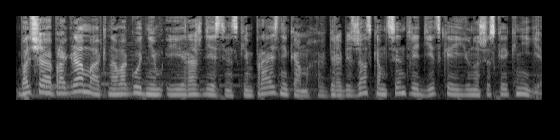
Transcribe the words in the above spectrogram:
Большая программа к новогодним и рождественским праздникам в Биробиджанском центре детской и юношеской книги.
